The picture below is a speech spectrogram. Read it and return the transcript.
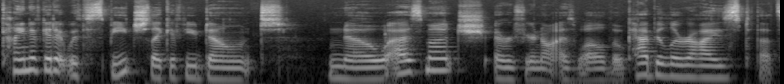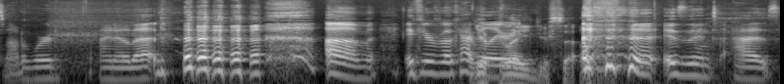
kind of get it with speech like if you don't know as much or if you're not as well vocabularized that's not a word i know that um if your vocabulary played yourself. isn't as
